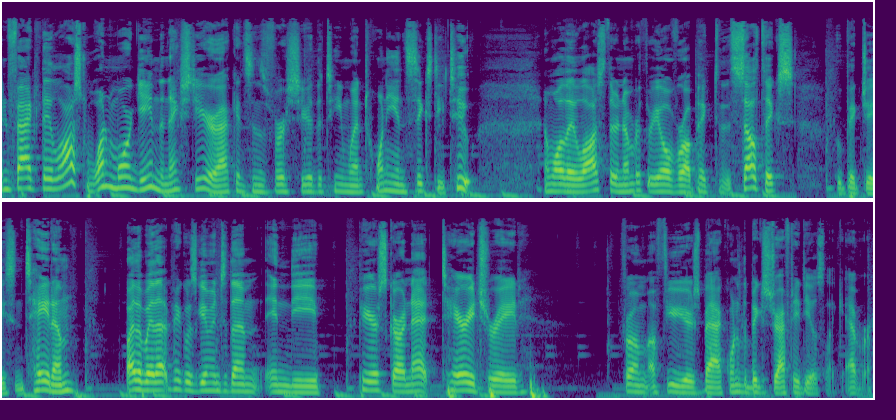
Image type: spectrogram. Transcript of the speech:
In fact, they lost one more game the next year. Atkinson's first year, the team went 20 and 62. And while they lost their number three overall pick to the Celtics, who picked Jayson Tatum, by the way, that pick was given to them in the Pierce Garnett Terry trade from a few years back, one of the biggest draft day deals like ever.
